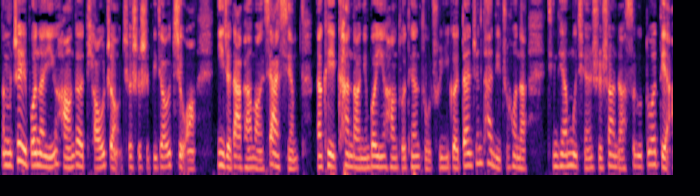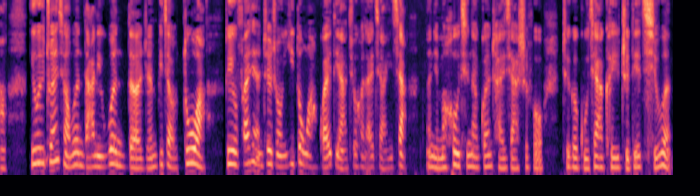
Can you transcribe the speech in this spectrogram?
那么这一波呢，银行的调整确实是比较久啊，逆着大盘往下行。那可以看到，宁波银行昨天走出一个单针探底之后呢，今天目前是上涨四个多点啊。因为专享问答里问的人比较多啊，所以我发现这种异动啊、拐点啊，就会来讲一下。那你们后期呢，观察一下是否这个股价可以止跌企稳。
